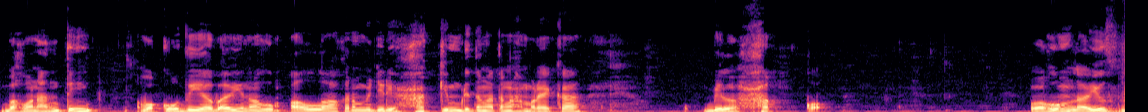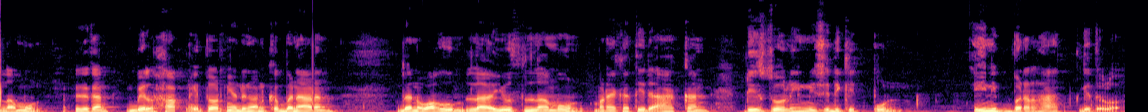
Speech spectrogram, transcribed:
Bahwa nanti Waqudiya bainahum Allah akan menjadi hakim di tengah-tengah mereka bil haqq. Wahum la yuzlamun. Itu kan? Bil haq itu artinya dengan kebenaran dan wahum la yuzlamun. Mereka tidak akan dizolimi sedikit pun. Ini berat gitu loh.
